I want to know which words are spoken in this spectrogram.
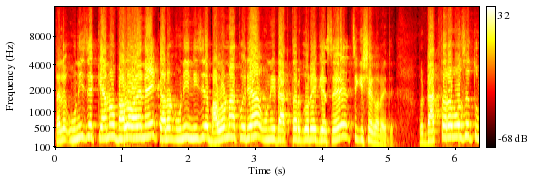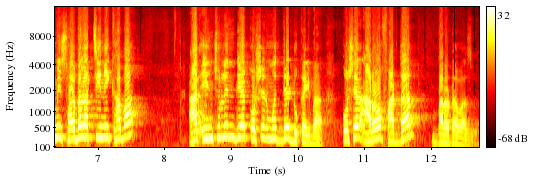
তাহলে উনি যে কেন ভালো হয় নাই, কারণ উনি নিজে ভালো না করিয়া উনি ডাক্তার করে গেছে চিকিৎসা করাইতে। তো ডাক্তাররা বলছে, তুমি ছয় বেলা চিনি খাবা আর ইনসুলিন দিয়ে কোষের মধ্যে ঢুকাইবা। কোষের আরও ফার্দার বারোটা বাজবে।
